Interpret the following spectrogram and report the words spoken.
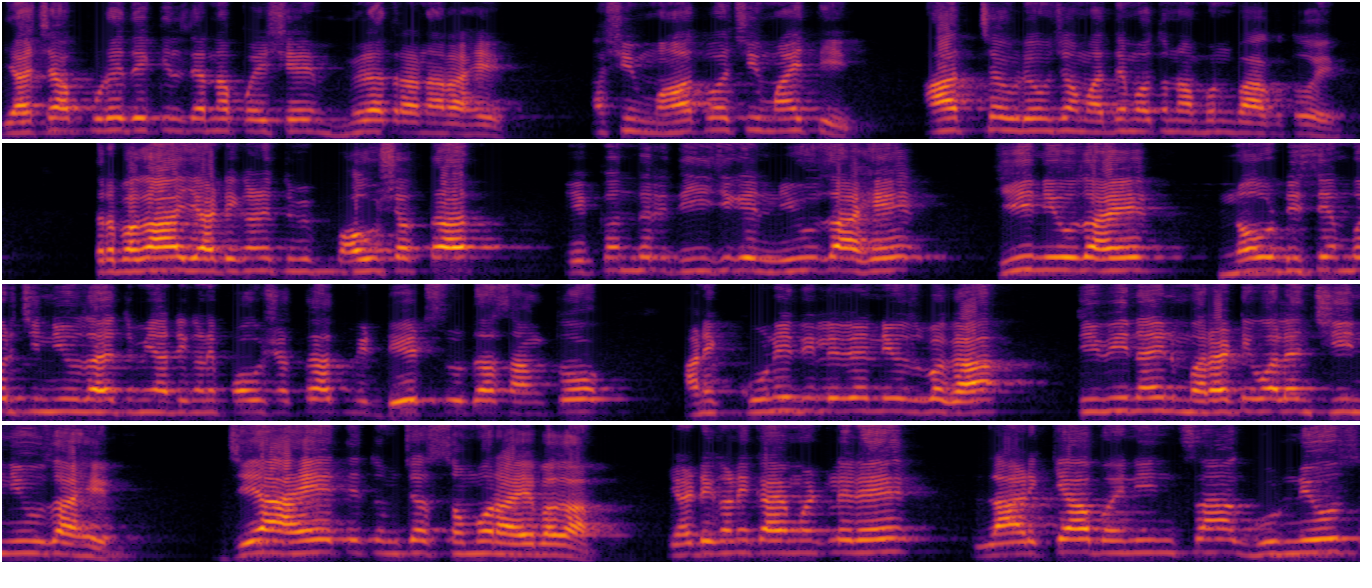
याच्यापुढे देखील त्यांना पैसे मिळत राहणार आहे. अशी महत्वाची माहिती आजच्या व्हिडिओच्या माध्यमातून आपण पाहतोय. तर बघा या ठिकाणी तुम्ही पाहू शकतात एकंदरीत ही जी काही न्यूज आहे ही न्यूज आहे. नऊ डिसेंबरची न्यूज आहे तुम्ही या ठिकाणी पाहू शकतात. मी डेट सुद्धा सांगतो. आणि कोणी दिलेले न्यूज बघा टीव्ही नाईन मराठीवाल्यांची न्यूज आहे. जे आहे ते तुमच्यासमोर आहे बघा. या ठिकाणी काय म्हटलेले? लाडक्या बहिणींचा गुड न्यूज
